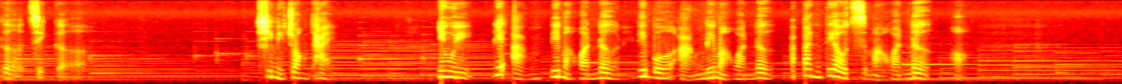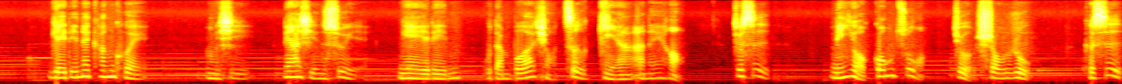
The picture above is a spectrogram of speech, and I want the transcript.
个这个心理状态，因为你昂你嘛欢乐，你不昂你嘛欢乐啊，半吊子嘛欢乐哈。艺人的慷慨不是领薪水的，艺人有淡薄仔想做行安尼吼，就是你有工作就有收入。可是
